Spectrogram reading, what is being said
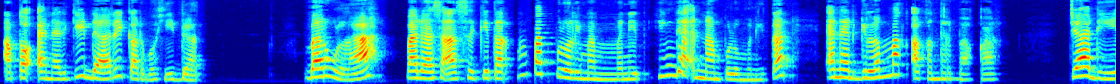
atau energi dari karbohidrat. Barulah pada saat sekitar 45 menit hingga 60 menitan, energi lemak akan terbakar. Jadi,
